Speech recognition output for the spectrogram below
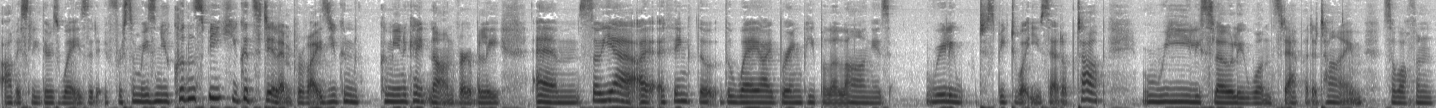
obviously there's ways that if for some reason you couldn't speak, you could still improvise. You can communicate non-verbally. Um, so yeah, I, I think the the way I bring people along is really to speak to what you said up top, really slowly, one step at a time. So often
